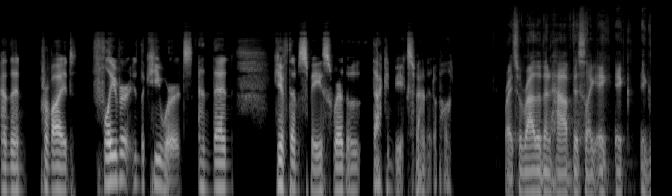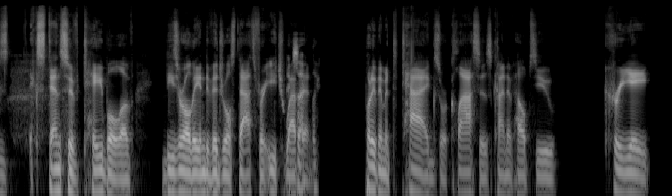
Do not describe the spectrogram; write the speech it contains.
and then provide flavor in the keywords and then give them space where those, that can be expanded upon. Right. So rather than have this like ex- ex- extensive table of these are all the individual stats for each weapon, Exactly. putting them into tags or classes kind of helps you create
